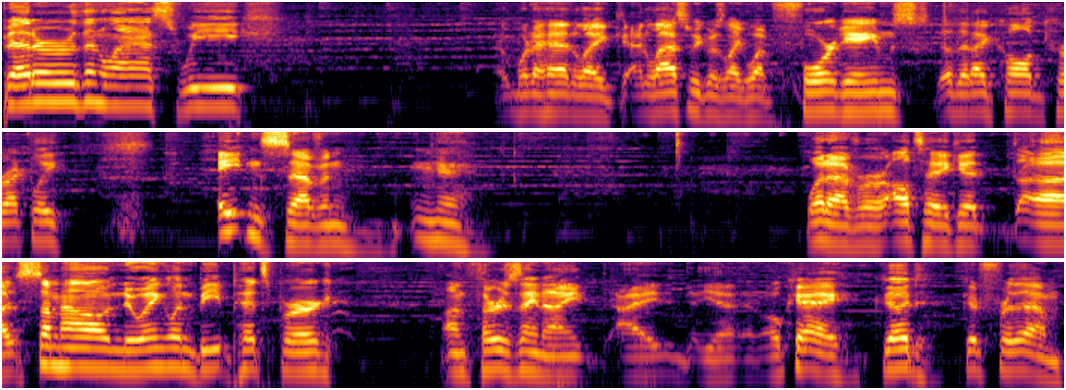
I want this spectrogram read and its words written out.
better than last week. What I had like last week was like what four games that I called correctly. Eight and seven. Whatever, I'll take it. Uh, somehow New England beat Pittsburgh on Thursday night. I yeah okay good good for them.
